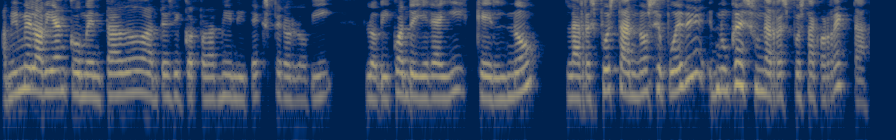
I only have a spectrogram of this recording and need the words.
A mí me lo habían comentado antes de incorporarme a Inditex, pero lo vi, lo vi cuando llegué allí, que el no la respuesta no se puede, nunca es una respuesta correcta.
